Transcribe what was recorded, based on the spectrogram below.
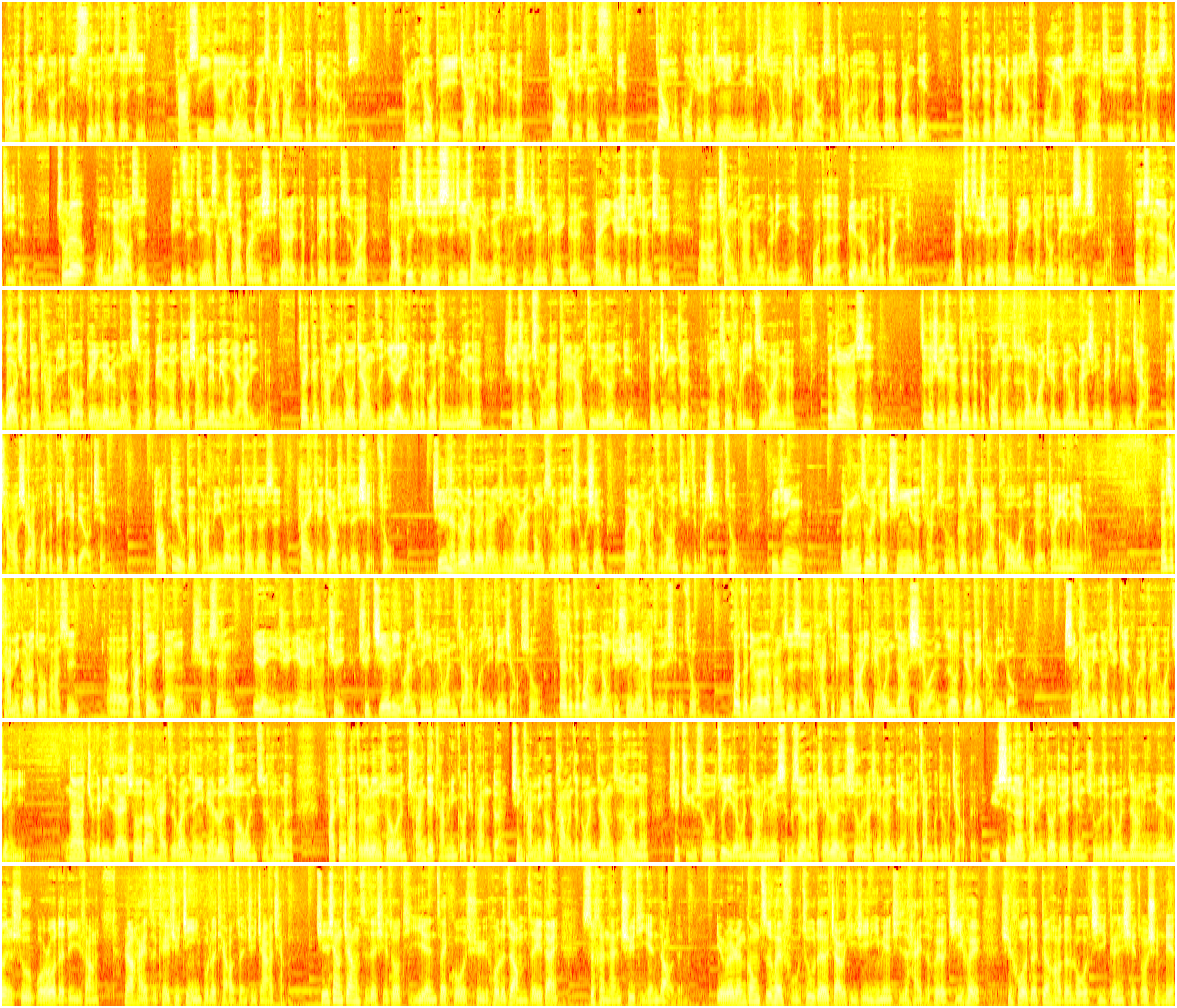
好，那卡米狗的第四个特色是，他是一个永远不会嘲笑你的辩论老师。卡米狗可以教学生辩论，教学生思辨。在我们过去的经验里面，其实我们要去跟老师讨论某一个观点，特别这个观点跟老师不一样的时候，其实是不切实际的。除了我们跟老师彼此之间上下关系带来的不对等之外，老师其实实际上也没有什么时间可以跟单一个学生去呃畅谈某个理念或者辩论某个观点。那其实学生也不一定敢做这件事情啦。但是呢，如果要去跟卡米狗跟一个人工智慧辩论，就相对没有压力了。在跟卡米狗这样子一来一回的过程里面呢，学生除了可以让自己论点更精准、更有说服力之外呢，更重要的是，这个学生在这个过程之中完全不用担心被评价、被嘲笑或者被贴标签。好，第五个卡米狗的特色是，它也可以教学生写作。其实很多人都会担心说，人工智慧的出现会让孩子忘记怎么写作，毕竟。人工智慧可以轻易的产出各式各样口吻的专业内容，但是卡米狗的做法是，呃，它可以跟学生一人一句、一人两句去接力完成一篇文章或是一篇小说，在这个过程中去训练孩子的写作，或者另外一个方式是，孩子可以把一篇文章写完之后丢给卡米狗，请卡米狗去给回馈或建议。那举个例子来说，当孩子完成一篇论说文之后呢，他可以把这个论说文传给卡米狗去判断，请卡米狗看完这个文章之后呢，去举出自己的文章里面是不是有哪些论述、哪些论点还站不住脚的。于是呢，卡米狗就会点出这个文章里面论述薄弱的地方，让孩子可以去进一步的调整、去加强。其实像这样子的写作体验，在过去或者在我们这一代是很难去体验到的。有了人工智慧辅助的教育体系里面，其实孩子会有机会去获得更好的逻辑跟写作训练。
